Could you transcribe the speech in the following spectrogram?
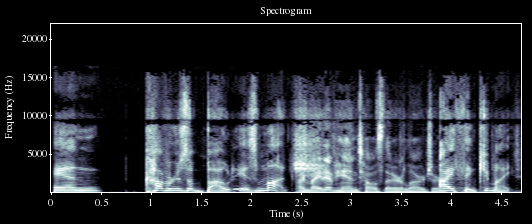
and covers about as much. I might have hand towels that are larger. I think you might.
